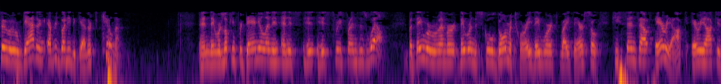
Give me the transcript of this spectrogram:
So we were gathering everybody together to kill them. And they were looking for Daniel and his, and his, his, his three friends as well. But they were, remember, they were in the school dormitory. They weren't right there. So he sends out Arioch. Arioch is,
